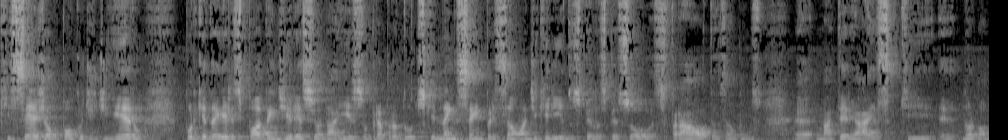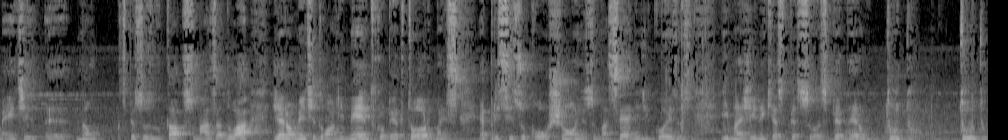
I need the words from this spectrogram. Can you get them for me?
que seja um pouco de dinheiro, porque daí eles podem direcionar isso para produtos que nem sempre são adquiridos pelas pessoas, fraldas, alguns eh, materiais que eh, normalmente eh, não, as pessoas não estão acostumadas a doar. Geralmente doam alimento, cobertor, mas é preciso colchões, uma série de coisas. Imagine que as pessoas perderam tudo, tudo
